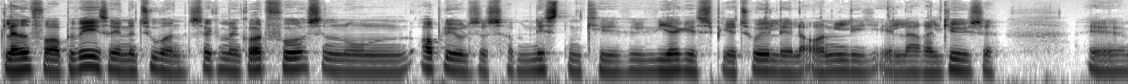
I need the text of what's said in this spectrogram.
glad for at bevæge sig i naturen, så kan man godt få sådan nogle oplevelser, som næsten kan virke spirituelle eller åndelige eller religiøse. Øh,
